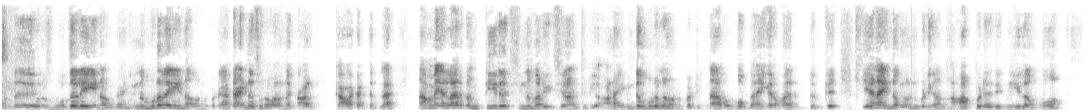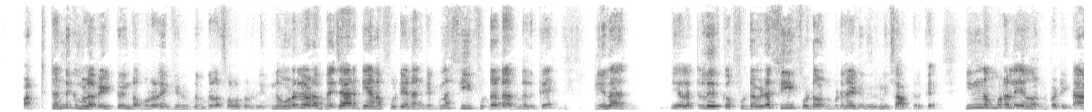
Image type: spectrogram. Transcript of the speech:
வந்து முதலை இனங்க இந்த முதலை இனம் வந்து பாத்தீங்கன்னா டைனோசர் வாழ்ந்த கால காலகட்டத்துல நம்ம எல்லாருக்கும் டீரக்ஸ் இந்த மாதிரி விஷயம் தெரியும். ஆனா இந்த முதலை வந்து பாத்தீங்கன்னா ரொம்ப பயங்கரமா இருந்திருக்கு. ஏன்னா இந்த வந்து பாத்தீங்கன்னா நாற்பது அடி நீளமும் பத்து டன்னுக்கு மேல வெயிட்டும் இந்த முடலைக்கு இருந்திருக்கிறதா சொல்லப்படுது. இந்த முடலையோட மெஜாரிட்டியான ஃபுட் என்னன்னு கேட்டீங்கன்னா சீ ஃபுட்டாக இருந்திருக்கு நில நிலத்துல இருக்க ஃபுட்டை விட சீ ஃபுட்டை வந்து பார்த்தீங்கன்னா இது விரும்பி சாப்பிட்டுருக்கு. இந்த முடலை வந்து பார்த்தீங்கன்னா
